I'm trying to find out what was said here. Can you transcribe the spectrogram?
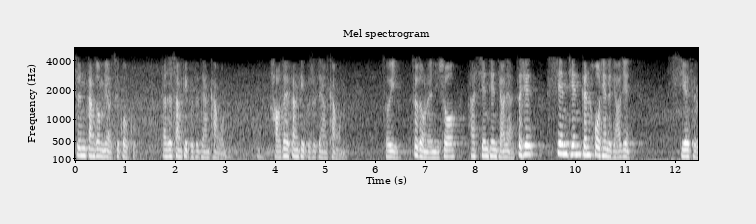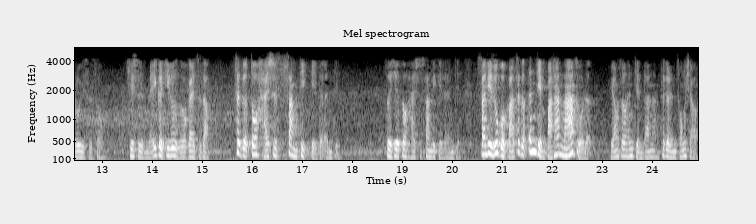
生当中没有吃过苦，但是上帝不是这样看我们。好在上帝不是这样看我们，所以这种人，你说他先天条件，这些先天跟后天的条件，C.S. 路易斯说，其实每一个基督徒都该知道，这个都还是上帝给的恩典，这些都还是上帝给的恩典。上帝如果把这个恩典把它拿走了，比方说很简单啊，这个人从小，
